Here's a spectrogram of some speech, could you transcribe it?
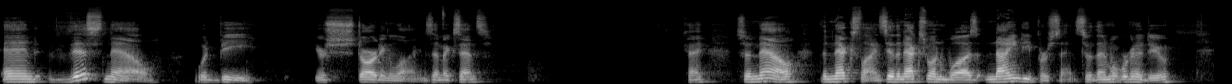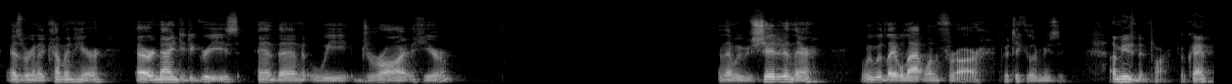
and this now would be your starting line. Does that make sense? Okay so now the next line say the next one was 90% so then what we're going to do is we're going to come in here, or 90 degrees, and then we draw it here. And then we would shade it in there, we would label that one for our particular music amusement park, okay?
